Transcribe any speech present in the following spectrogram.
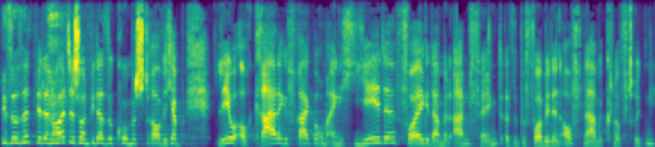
Wieso sind wir denn heute schon wieder so komisch drauf? Ich habe Leo auch gerade gefragt, warum eigentlich jede Folge damit anfängt, also bevor wir den Aufnahmeknopf drücken,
